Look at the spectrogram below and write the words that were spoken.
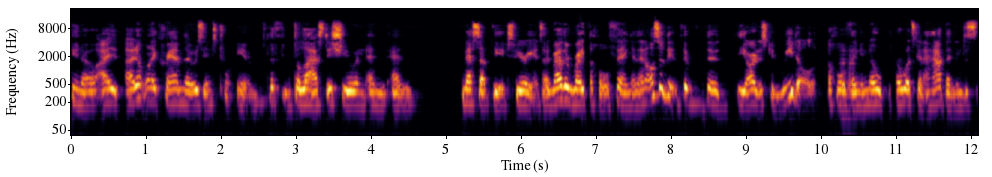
you know, I I don't want to cram those into you know the the last issue and and and mess up the experience. I'd rather write the whole thing, and then also the the the, the artist can read all the whole uh-huh. thing and know know what's going to happen, and just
